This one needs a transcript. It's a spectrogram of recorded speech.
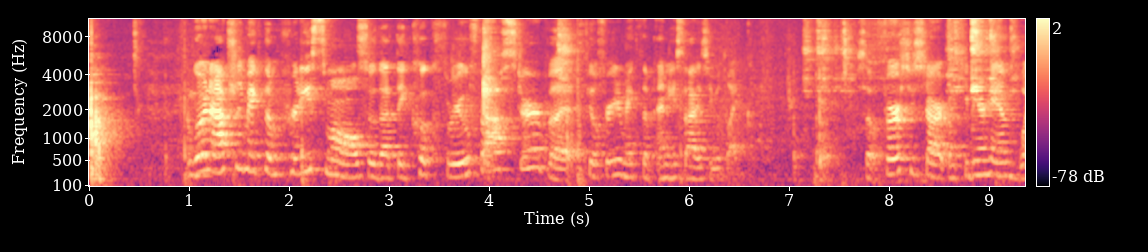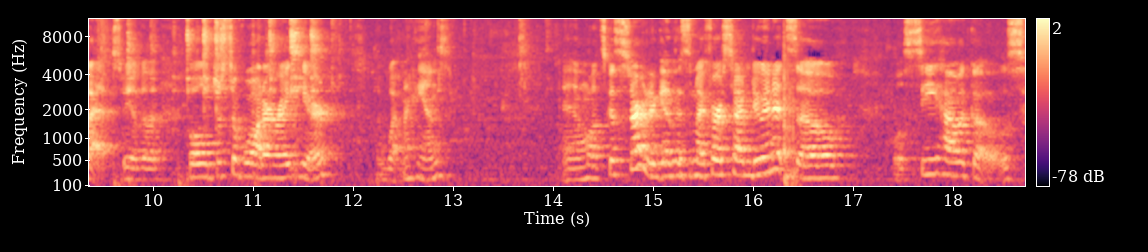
I'm going to actually make them pretty small so that they cook through faster, but feel free to make them any size you would like. So first you start by keeping your hands wet. So we have a bowl just of water right here. I wet my hands. And let's get started. Again, this is my first time doing it, so we'll see how it goes.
